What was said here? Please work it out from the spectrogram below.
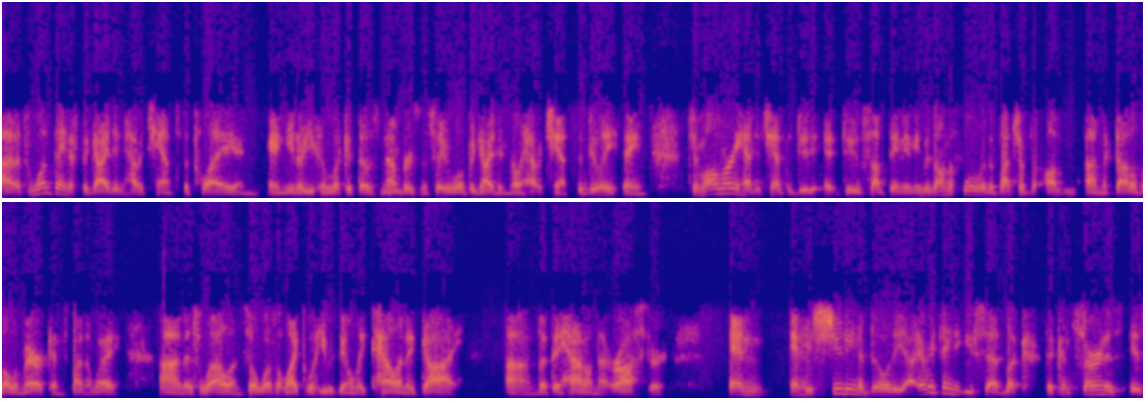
Uh, it's one thing if the guy didn't have a chance to play, and and you know you can look at those numbers and say, well, the guy didn't really have a chance to do anything. Jamal Murray had the chance to do do something, and he was on the floor with a bunch of um, uh, McDonald's All Americans, by the way, um, as well. And so it wasn't like well he was the only talented guy um, that they had on that roster. And and his shooting ability, everything that you said. Look, the concern is is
